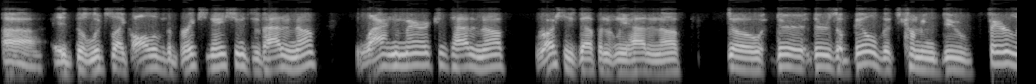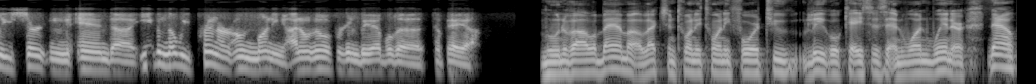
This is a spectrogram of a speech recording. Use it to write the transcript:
Uh, it looks like all of the BRICS nations have had enough. Latin America's had enough. Russia's definitely had enough. So there, there's a bill that's coming due fairly certain. And uh, even though we print our own money, I don't know if we're going to be able to, to pay up. Moon of Alabama, election 2024, two legal cases and one winner. Now,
